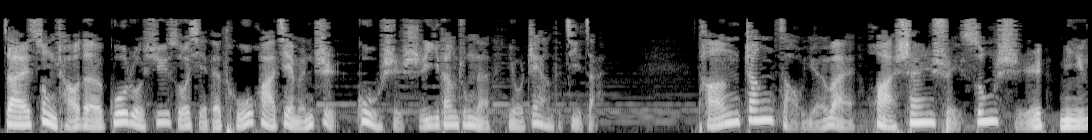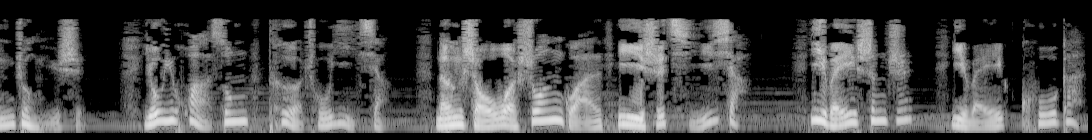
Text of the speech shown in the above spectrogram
在宋朝的郭若虚所写的《图画见闻志》故事十一当中呢，有这样的记载：唐张藻员外画山水松石，名重于世。由于画松特出异象，能手握双管，一时齐下，一为生枝，一为枯干，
